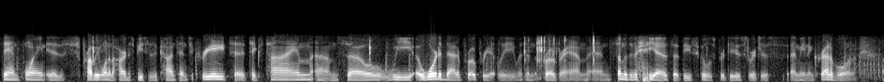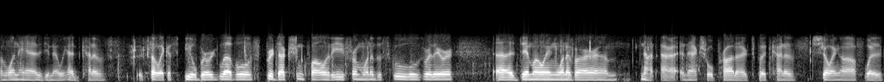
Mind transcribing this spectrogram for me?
standpoint is probably one of the hardest pieces of content to create. It takes time, um, so we awarded that appropriately within the program. And some of the videos that these schools produced were just, I mean, incredible. On one hand, you know, we had kind of it felt like a Spielberg level of production quality from one of the schools where they were uh, demoing one of our um, not uh, an actual product, but kind of showing off what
